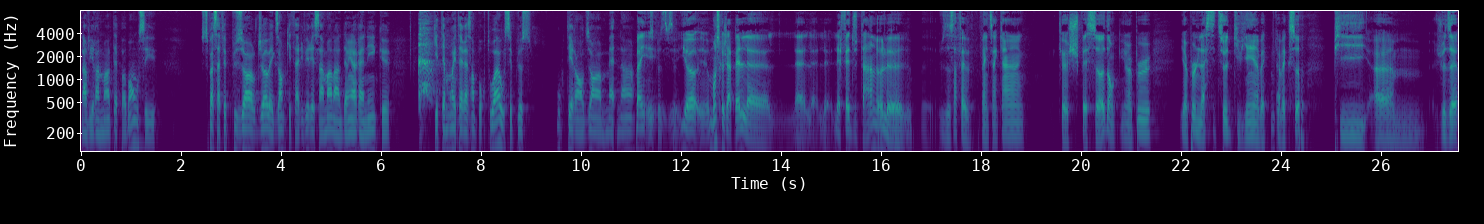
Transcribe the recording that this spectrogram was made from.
l'environnement n'était pas bon. C'est parce que ça fait plusieurs jobs, exemple, qui est arrivé récemment dans la dernière année, que, qui était moins intéressant pour toi, ou c'est plus où tu es rendu en maintenant? Ben, il y a, moi, ce que j'appelle le- le- l'effet du temps, là, le, je veux dire, ça fait 25 ans que je fais ça, donc il y a un peu, il y a un peu une lassitude qui vient avec avec ça. Puis, euh, je veux dire,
